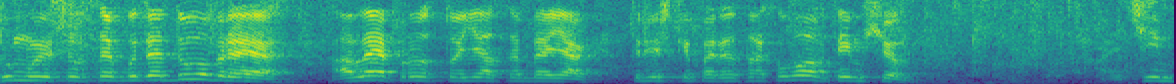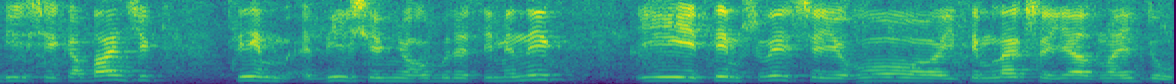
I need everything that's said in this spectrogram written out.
думаю, що все буде добре, але просто я себе як трішки перестрахував тим, що чим більший кабанчик, тим більше в нього буде сім'яник, і тим швидше його і тим легше я знайду.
